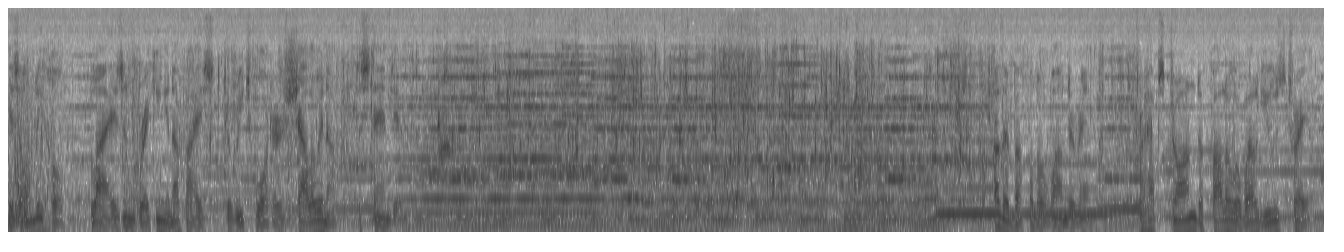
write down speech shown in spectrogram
His only hope lies in breaking enough ice to reach water shallow enough to stand in. Other buffalo wander in, perhaps drawn to follow a well-used trail.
